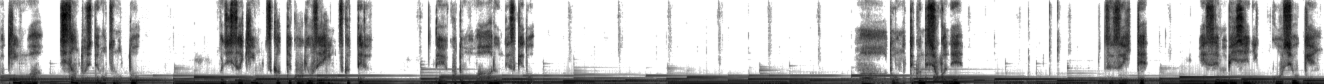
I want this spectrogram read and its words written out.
まあ、金は資産として持つのと、まあ、実際金を使って工業製品を作ってるっていうこともまああるんですけど、まあどうなっていくんでしょうかね。続いて SMBC 日興証券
